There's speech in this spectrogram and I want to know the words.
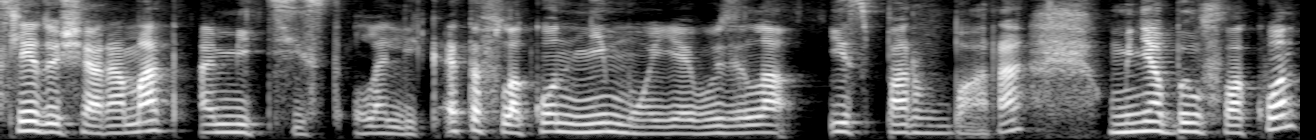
Следующий аромат Аметист Лалик. Это флакон не мой, я его взяла из парфбара. У меня был флакон,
